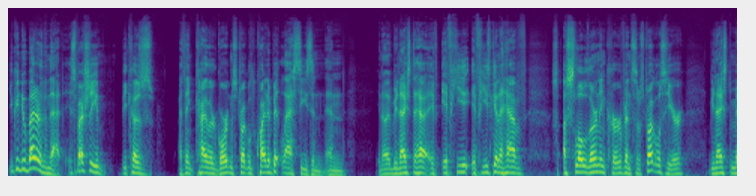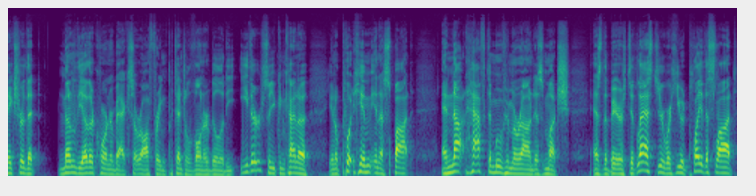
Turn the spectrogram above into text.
you can do better than that, especially because I think Kyler Gordon struggled quite a bit last season. And, you know, it'd be nice to have, if, if he if he's going to have a slow learning curve and some struggles here, it'd be nice to make sure that none of the other cornerbacks are offering potential vulnerability either. So you can kind of, you know, put him in a spot and not have to move him around as much as the Bears did last year, where he would play the slot,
